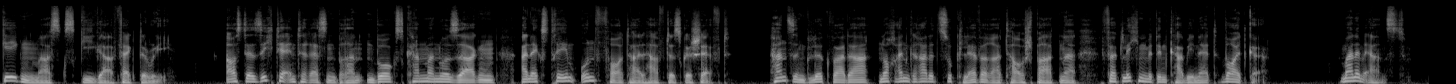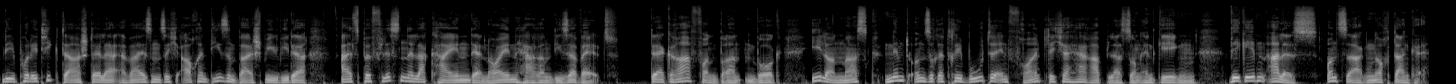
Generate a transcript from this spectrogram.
gegen Musks Gigafactory? Aus der Sicht der Interessen Brandenburgs kann man nur sagen, ein extrem unvorteilhaftes Geschäft. Hans im Glück war da noch ein geradezu cleverer Tauschpartner, verglichen mit dem Kabinett Voigtke. Mal im Ernst, die Politikdarsteller erweisen sich auch in diesem Beispiel wieder als beflissene Lakaien der neuen Herren dieser Welt. Der Graf von Brandenburg, Elon Musk, nimmt unsere Tribute in freundlicher Herablassung entgegen. Wir geben alles und sagen noch Danke.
